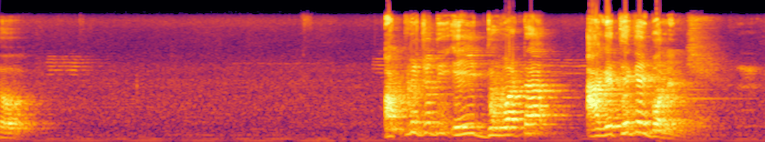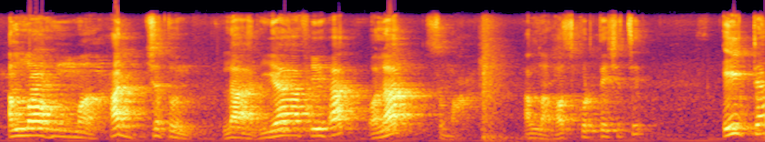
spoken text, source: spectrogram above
তো আপনি যদি এই দুয়াটা আগে থেকেই বলেন লা সুমা। আল্লাহ হজ করতে এসেছে। এইটা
